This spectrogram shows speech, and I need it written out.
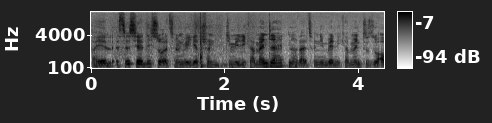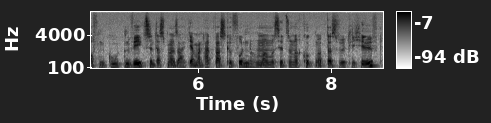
Weil es ist ja nicht so, als wenn wir jetzt schon die Medikamente hätten oder als wenn die Medikamente so auf einem guten Weg sind, dass man sagt, ja, man hat was gefunden und man muss jetzt nur noch gucken, ob das wirklich hilft.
